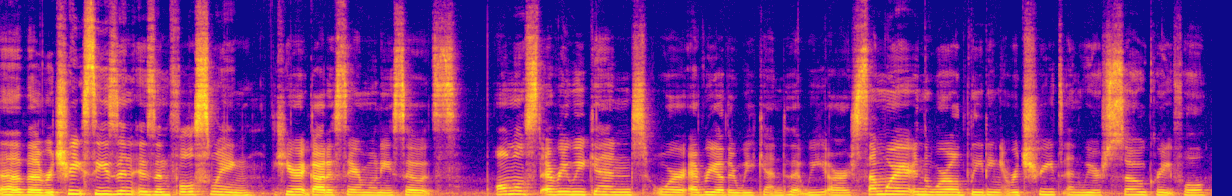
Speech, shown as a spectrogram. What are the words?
Uh, the retreat season is in full swing here at Goddess Ceremony, so it's almost every weekend or every other weekend that we are somewhere in the world leading a retreat, and we are so grateful.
